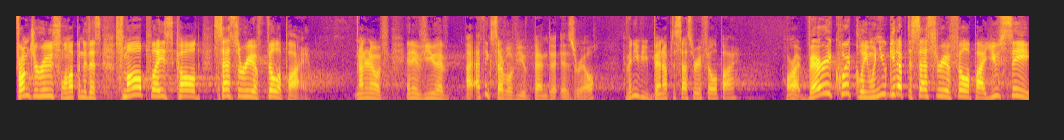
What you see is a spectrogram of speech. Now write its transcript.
from Jerusalem up into this small place called Caesarea Philippi. I don't know if any of you have, I think several of you have been to Israel. Have any of you been up to Caesarea Philippi? All right, very quickly, when you get up to Caesarea Philippi, you see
